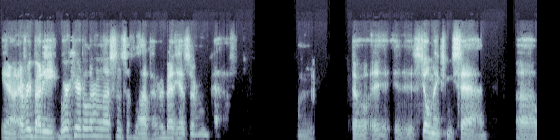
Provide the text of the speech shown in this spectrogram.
you know, everybody, we're here to learn lessons of love. Everybody has their own path. Um, so it, it, still makes me sad. Uh,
